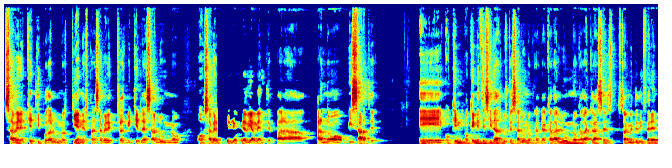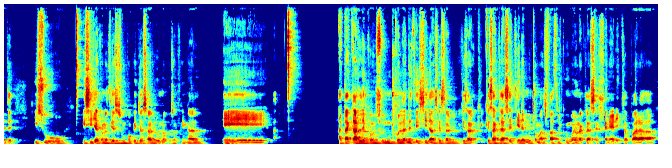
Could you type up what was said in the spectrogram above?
saber qué tipo de alumno tienes para saber transmitirle a ese alumno o saber qué dio previamente para, para no pisarte. eh, o, qué, o, qué, necesidad busca ese alumno, porque cada alumno, cada clase es totalmente diferente y, su, y si ya conocieses un poquito a ese alumno, pues al final eh, atacarle con, su, con, las necesidades que esa, que, esa, que esa, clase tiene es mucho más fácil que una clase genérica para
